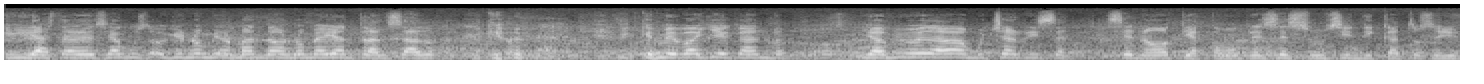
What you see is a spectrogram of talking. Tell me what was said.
Y hasta decía Gustavo que no me han mandado, no me hayan transado y que, y que me va llegando. Y a mí me daba mucha risa. Dice, no, tía, como que ese es un sindicato serio.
